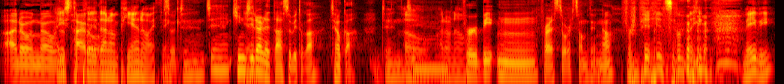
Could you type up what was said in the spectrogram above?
I don't know I used to play that on piano, I think. 全然禁じられた遊びとかちゃうか全 Oh, I don't know. Forbidden Forest or something な Forbidden something? maybe,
